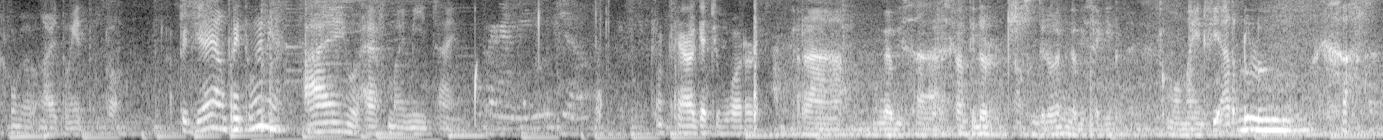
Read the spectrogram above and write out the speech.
Aku nggak nggak hitung-hitung kok Tapi dia yang perhitungan ya I will have my me time Pengen Oke, I'll get you water. Karena nggak bisa sekarang tidur, langsung tidur kan nggak bisa gitu kan. Aku mau main VR dulu.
